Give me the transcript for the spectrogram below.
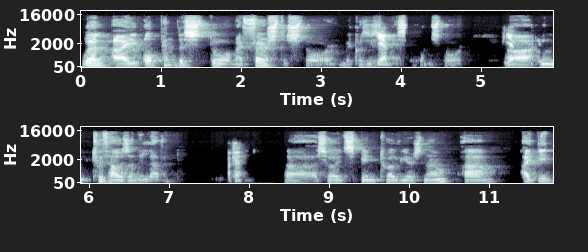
Well i opened the store my first store because it's my second store uh, in 2011 okay. Uh, so it's been 12 years now. Um, i did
